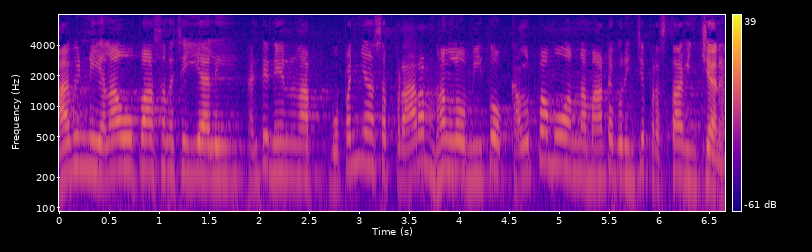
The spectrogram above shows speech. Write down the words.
ఆవిడ్ని ఎలా ఉపాసన చెయ్యాలి? అంటే నేను నా ఉపన్యాస ప్రారంభంలో మీతో కల్పము అన్న మాట గురించి ప్రస్తావించాను.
